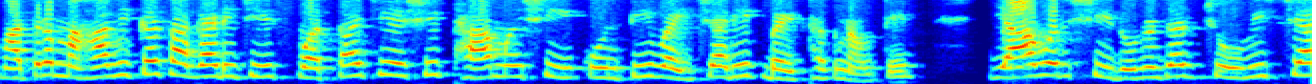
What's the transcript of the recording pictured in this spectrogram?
मात्र महाविकास आघाडीची स्वतःची अशी ठाम अशी कोणती वैचारिक बैठक नव्हती. यावर्षी दोन हजार चोवीसच्या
